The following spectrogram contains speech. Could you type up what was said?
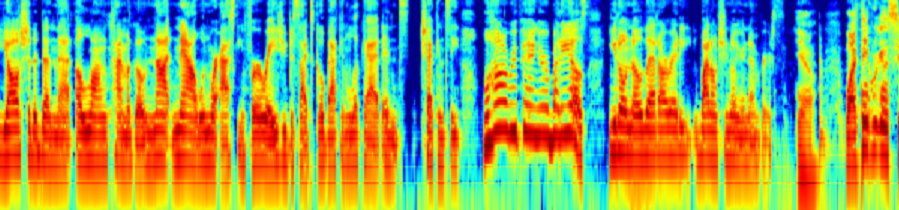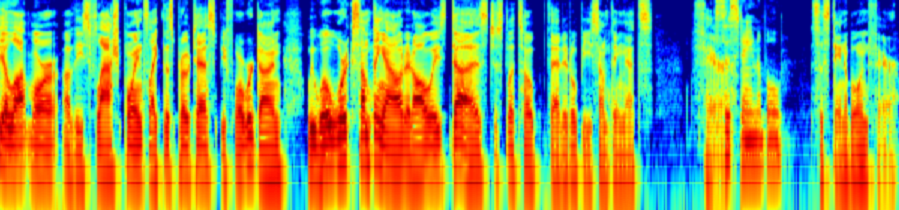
y'all should have done that a long time ago, not now when we're asking for a raise. You decide to go back and look at and check and see, well, how are we paying everybody else? You don't know that already. Why don't you know your numbers? Yeah. Well, I think we're going to see a lot more of these flashpoints like this protest before we're done. We will work something out. It always does. Just let's hope that it'll be something that's fair, Sustainable. sustainable, and fair.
